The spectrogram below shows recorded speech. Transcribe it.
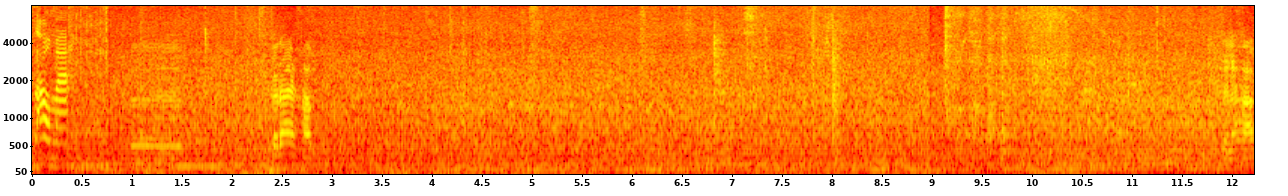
จะเอาไหมเออก็ได้ครับ เสร็จแล้วครับ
